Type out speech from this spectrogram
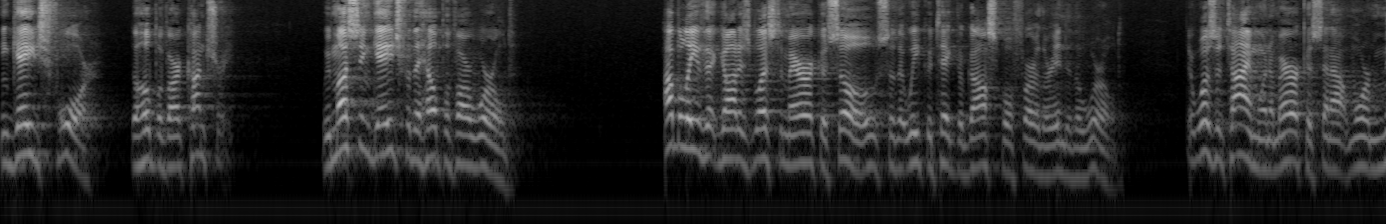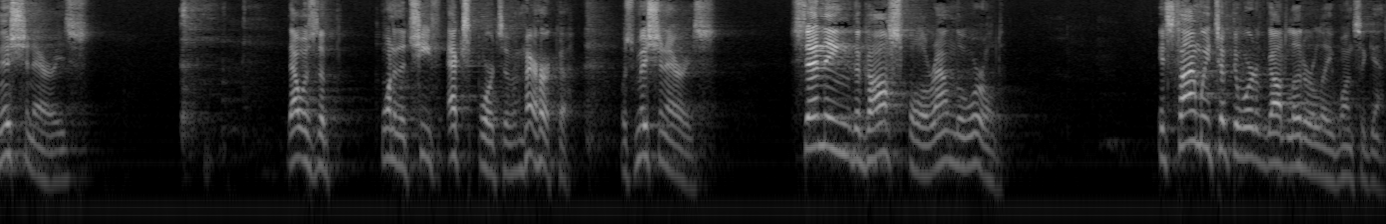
Engage for the hope of our country. We must engage for the help of our world. I believe that God has blessed America so so that we could take the gospel further into the world. There was a time when America sent out more missionaries. That was the, one of the chief exports of America was missionaries sending the gospel around the world. It's time we took the word of God literally once again.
